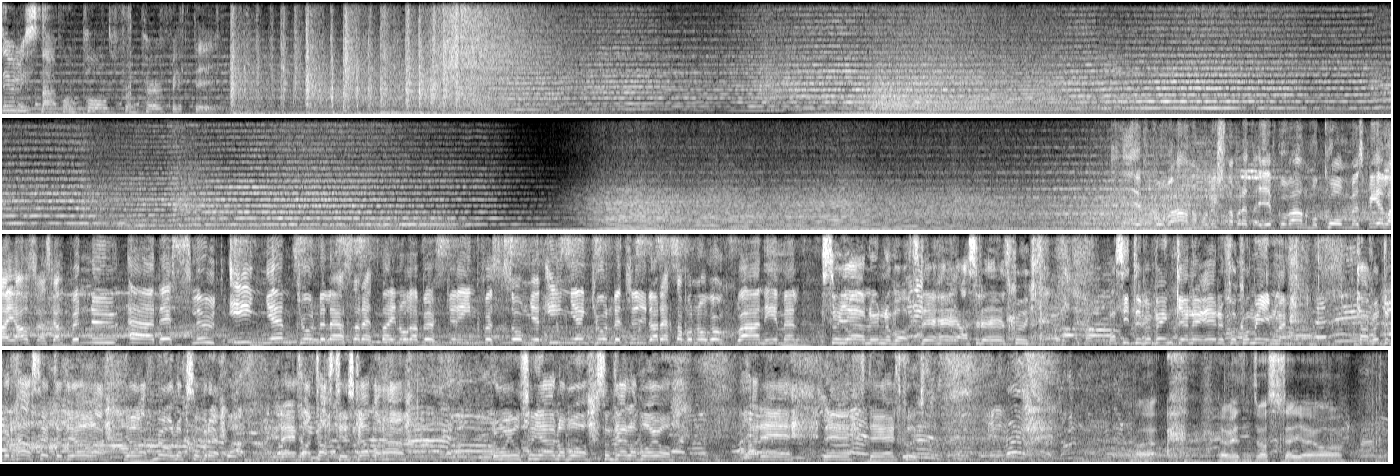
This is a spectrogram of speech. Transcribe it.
Du lyssnar på en podd från Perfect Day. IFK Värnamo kommer spela i Allsvenskan, för nu är det slut! Ingen kunde läsa detta i några böcker inför säsongen. Ingen kunde tyda detta på någon stjärnhimmel. Så jävla underbart. Det är, alltså det är helt sjukt. Man sitter på bänken och är redo för att komma in, men kanske inte på det här sättet att göra, göra ett mål också på det. Det är fantastiskt. Grabbarna här, de har gjort så jävla bra, sånt jävla bra i år. Ja, det, är- det, det är helt sjukt. Ja, jag vet inte vad jag ska säga. Jag,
